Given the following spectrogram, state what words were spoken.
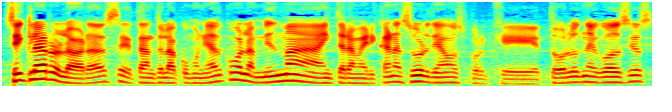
Sí, claro, la verdad, es, tanto la comunidad como la misma Interamericana Sur, digamos, porque todos los negocios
